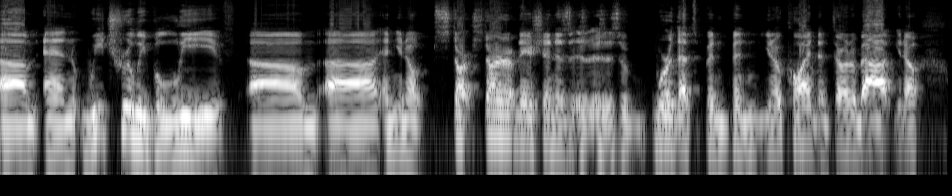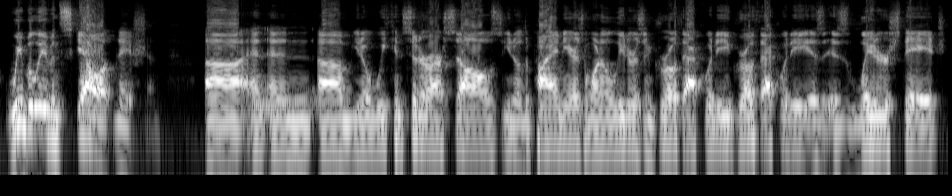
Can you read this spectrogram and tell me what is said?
Um, and we truly believe, um, uh, and you know, start startup nation is, is, is, a word that's been been you know coined and thrown about. You know, we believe in scale up nation, uh, and and um, you know we consider ourselves you know the pioneers and one of the leaders in growth equity. Growth equity is is later stage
